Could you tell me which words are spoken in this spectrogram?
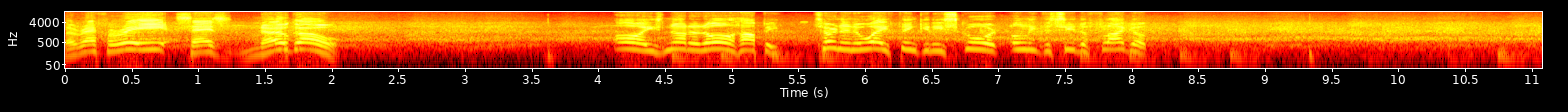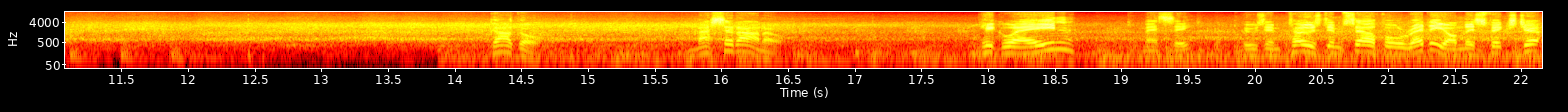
The referee says no goal. Oh, he's not at all happy. Turning away thinking he scored, only to see the flag up. Gago. Mascherano. Higuain. Messi, who's imposed himself already on this fixture.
